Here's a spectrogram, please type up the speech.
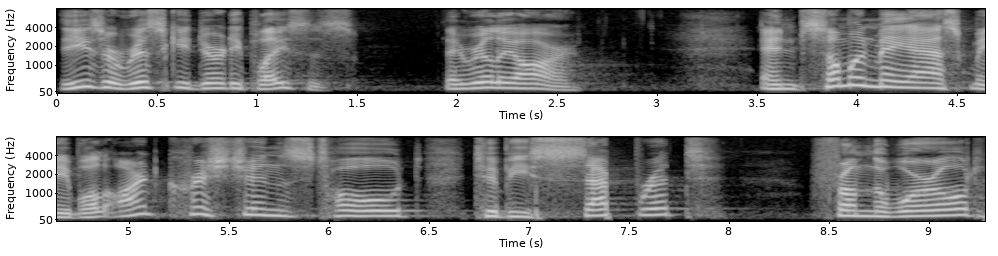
These are risky, dirty places. They really are. And someone may ask me, well, aren't Christians told to be separate from the world?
